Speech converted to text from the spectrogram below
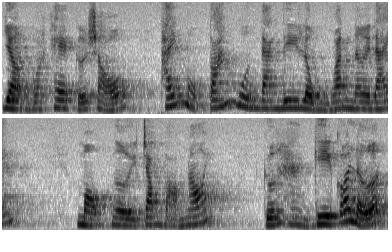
dòm qua khe cửa sổ, Thấy một toán quân đang đi lùng quanh nơi đấy. Một người trong bọn nói, Cửa hàng kia có lửa,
